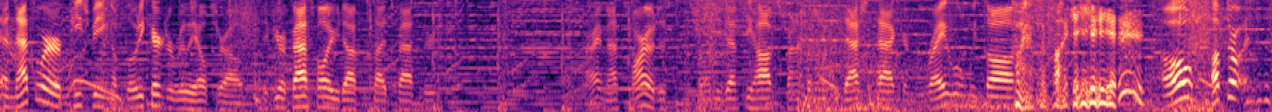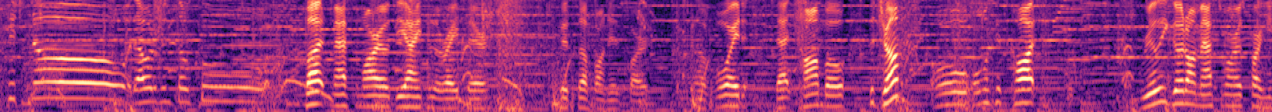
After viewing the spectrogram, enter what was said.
and that's where Peach being a floaty character really helps her out. If you're a fast faller, you dive to sides faster. All right, MastaMario just throwing these empty hops, trying to come in with a dash attack, and right when we saw, Fucking oh, up throw into the stitch, no, that would have been so cool. But MastaMario DIing to the right there, good stuff on his part. Gonna avoid that combo. The jump, oh, almost gets caught. Really good on Master Mario's part. He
